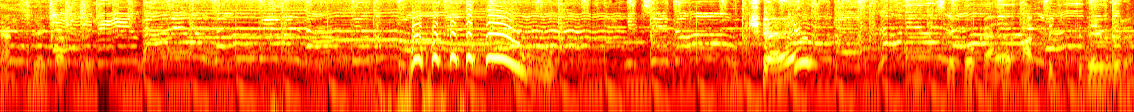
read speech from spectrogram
Kendisiyle karşılaşıyor. Okey. Sek vokaller aktı gitti diyebilirim.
